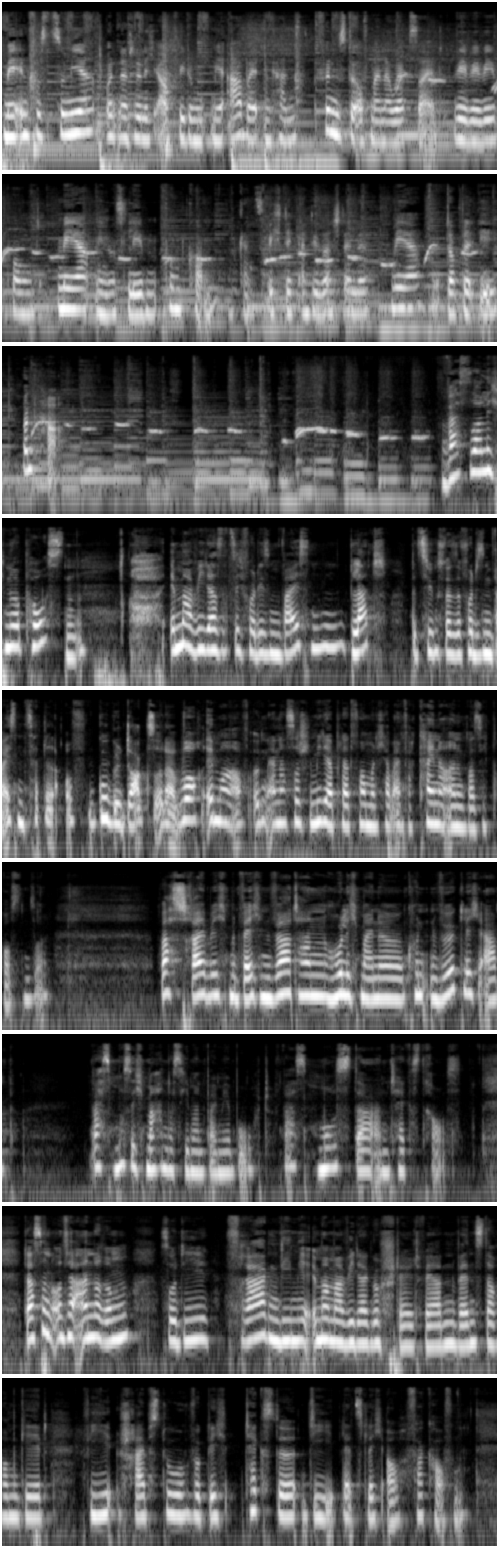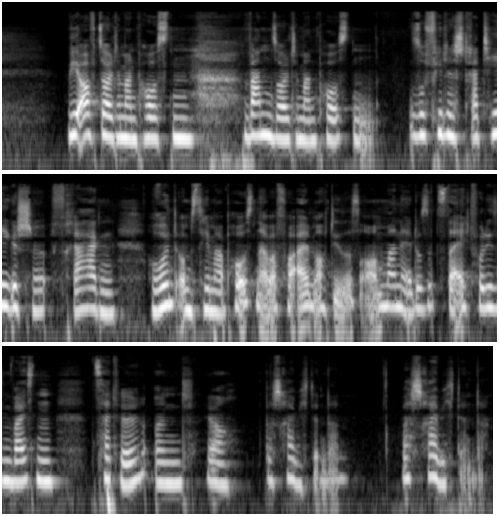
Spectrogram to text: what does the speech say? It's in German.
Mehr Infos zu mir und natürlich auch, wie du mit mir arbeiten kannst, findest du auf meiner Website www.mehr-leben.com. Ganz wichtig an dieser Stelle, mehr mit Doppel-E und H. Was soll ich nur posten? Oh, immer wieder sitze ich vor diesem weißen Blatt beziehungsweise vor diesem weißen Zettel auf Google Docs oder wo auch immer auf irgendeiner Social Media Plattform und ich habe einfach keine Ahnung, was ich posten soll. Was schreibe ich, mit welchen Wörtern hole ich meine Kunden wirklich ab? Was muss ich machen, dass jemand bei mir bucht? Was muss da an Text raus? Das sind unter anderem so die Fragen, die mir immer mal wieder gestellt werden, wenn es darum geht, wie schreibst du wirklich Texte, die letztlich auch verkaufen. Wie oft sollte man posten? Wann sollte man posten? So viele strategische Fragen rund ums Thema Posten, aber vor allem auch dieses, oh Mann, ey, du sitzt da echt vor diesem weißen Zettel und ja, was schreibe ich denn dann? Was schreibe ich denn dann?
